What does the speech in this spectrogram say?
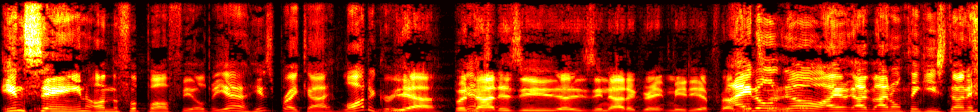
insane on the football field, but yeah, he's a bright guy. Law degree. yeah, but Yeah. not is he? Uh, is he not a great media presence? I don't know. I, I I don't think he's done it.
